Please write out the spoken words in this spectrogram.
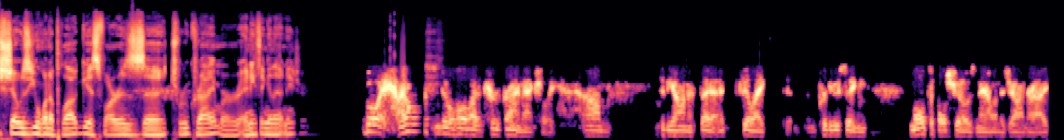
shows you want to plug as far as uh, true crime or anything of that nature? Boy, I don't listen to a whole lot of true crime actually. Um, to be honest. I, I feel like producing multiple shows now in the genre. I,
